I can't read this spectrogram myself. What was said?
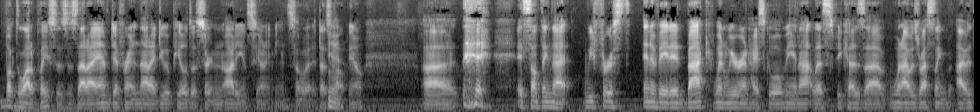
booked a lot of places is that I am different and that I do appeal to a certain audience. You know what I mean? So it does Yeah. help. You know, uh, it's something that we first innovated back when we were in high school, me and Atlas, because uh, when I was wrestling, I was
